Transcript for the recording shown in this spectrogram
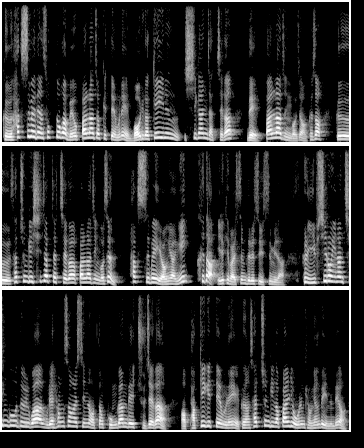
그 학습에 대한 속도가 매우 빨라졌기 때문에 머리가 깨이는 시간 자체가 네 빨라진 거죠. 그래서 그 사춘기 시작 자체가 빨라진 것은 학습의 영향이 크다 이렇게 말씀드릴 수 있습니다. 그리고 입시로 인한 친구들과 우리가 형성할 수 있는 어떤 공감대의 주제가 어, 바뀌기 때문에 그런 사춘기가 빨리 오는 경향도 있는데요.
